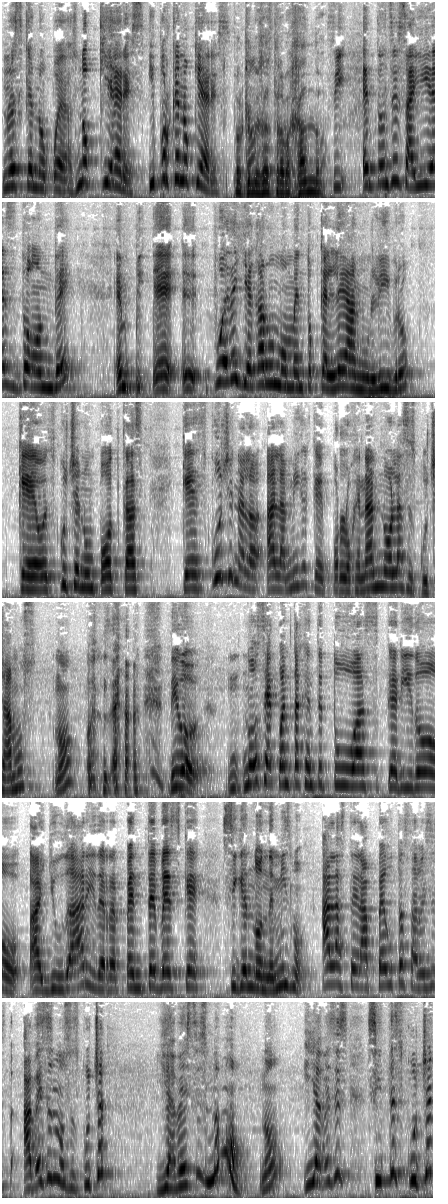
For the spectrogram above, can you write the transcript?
No es que no puedas, no quieres. ¿Y por qué no quieres? Porque no, estás trabajando. Sí, entonces ahí es donde eh, eh, puede llegar un momento que lean un libro, que o escuchen un podcast, que escuchen a la, a la amiga que por lo general no las escuchamos, ¿no? O sea, digo, no sé a cuánta gente tú has querido ayudar y de repente ves que siguen donde mismo. A las terapeutas a veces, a veces nos escuchan y a veces no, ¿no? Y a veces sí te escuchan,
